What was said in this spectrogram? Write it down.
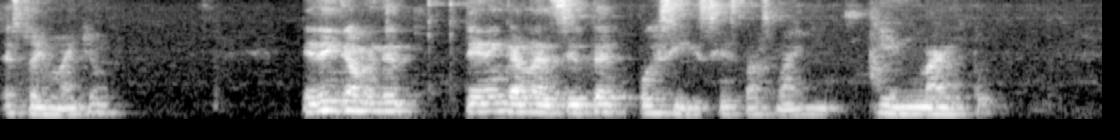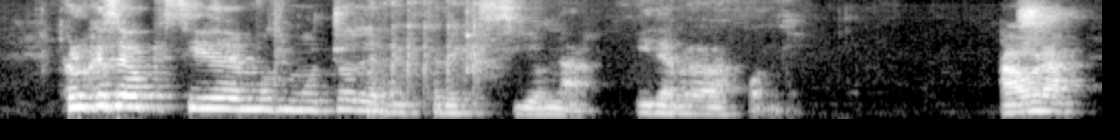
estoy mal yo. Éticamente tienen ganas de decirte, pues sí, sí estás mal, bien mal tú. Creo que es algo que sí debemos mucho de reflexionar y de hablar a fondo. Ahora,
